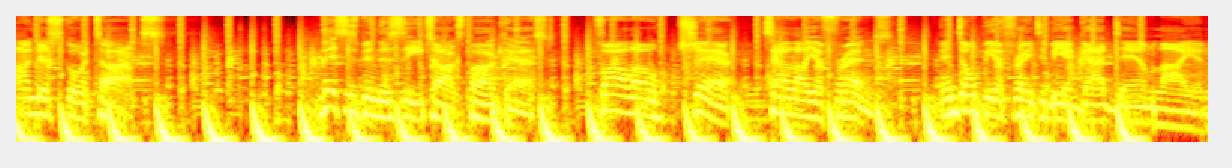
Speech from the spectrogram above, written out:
underscore talks. This has been the Z Talks podcast. Follow, share, tell all your friends. And don't be afraid to be a goddamn lion.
